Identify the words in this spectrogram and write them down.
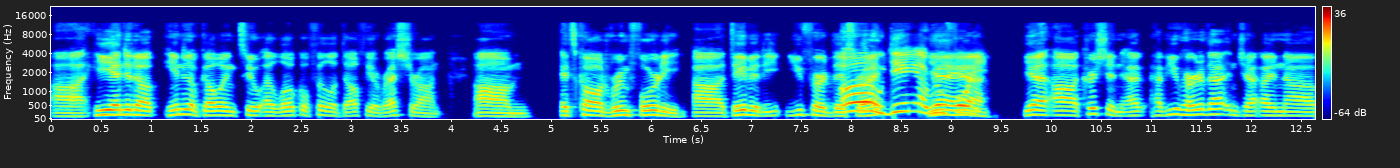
Uh, he ended up. He ended up going to a local Philadelphia restaurant. Um, it's called Room Forty. Uh, David, y- you've heard this, oh, right? yeah, yeah, room Yeah, yeah, 40. Yeah. Uh, Christian, have, have you heard of that in in uh,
